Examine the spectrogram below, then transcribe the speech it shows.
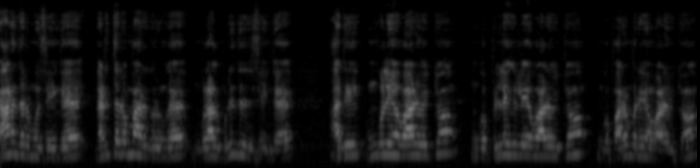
தான தர்மம் செய்யுங்க. நடுத்தரமாக இருக்கிறவங்க உங்களால் முடிந்தது செய்யுங்க. அது உங்களையும் வாழ வைக்கும் உங்கள் பிள்ளைகளையும் வாழ வைக்கும் உங்கள் பரம்பரையும் வாழ வைக்கும்.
